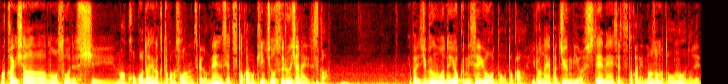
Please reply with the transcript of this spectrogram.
まあ、会社もそうですし、まあ、高校大学とかもそうなんですけど面接とかも緊張するじゃないですか。っぱり自分をねよく見せようととかいろんなやっぱ準備をして面接とかね臨むと思うので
